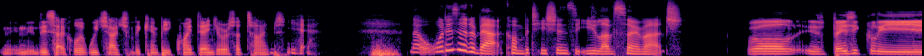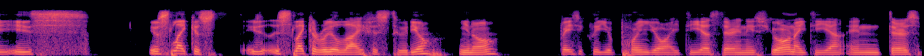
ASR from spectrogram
this cycle which actually can be quite dangerous at times. Yeah. Now what is it about competitions that you love so much? Well it's basically is it's like a it's like a real life studio you know? Basically you're putting your ideas there and it's your own idea and there's a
